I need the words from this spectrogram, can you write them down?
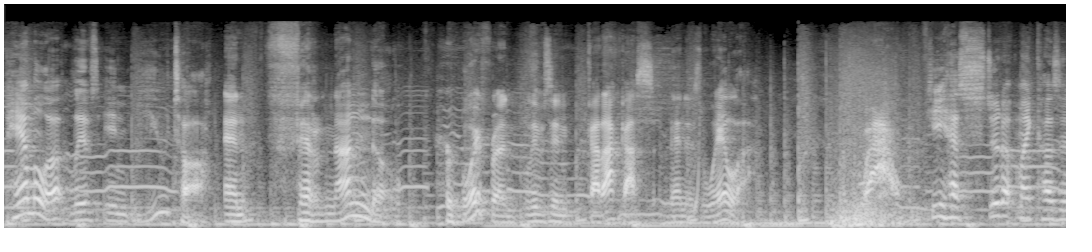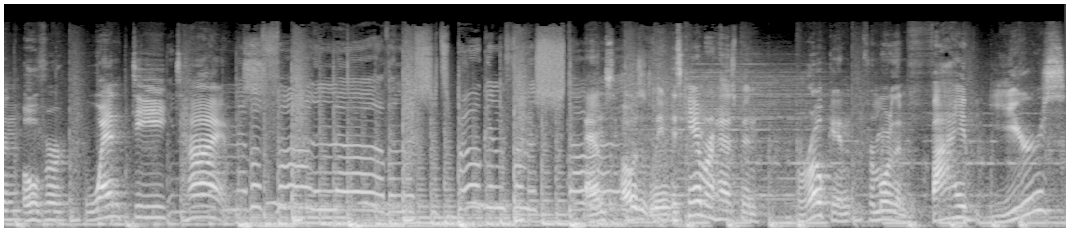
Pamela lives in Utah, and Fernando, her boyfriend, lives in Caracas, Venezuela. Wow. He has stood up my cousin over 20 times. Never fall in love unless it's broken from the start. And supposedly, his camera has been broken for more than five years.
